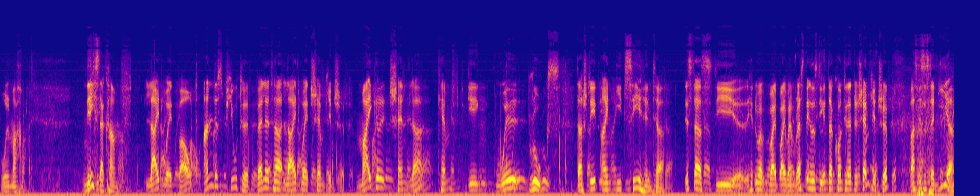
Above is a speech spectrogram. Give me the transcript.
wohl machen. Nächster Kampf. Lightweight Bout, Undisputed Bellator Lightweight Championship. Michael Chandler kämpft gegen Will Brooks. Da steht ein IC hinter. Ist das die, ich immer, bei, bei, beim Wrestling ist es die Intercontinental Championship. Was ist es denn hier?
